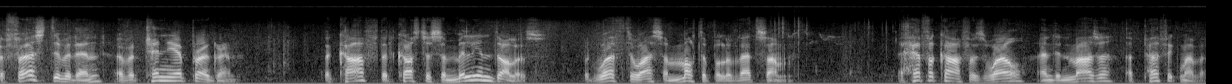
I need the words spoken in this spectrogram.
The first dividend of a 10-year program. The calf that cost us a million dollars, but worth to us a multiple of that sum. A heifer calf as well, and in Maza, a perfect mother.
